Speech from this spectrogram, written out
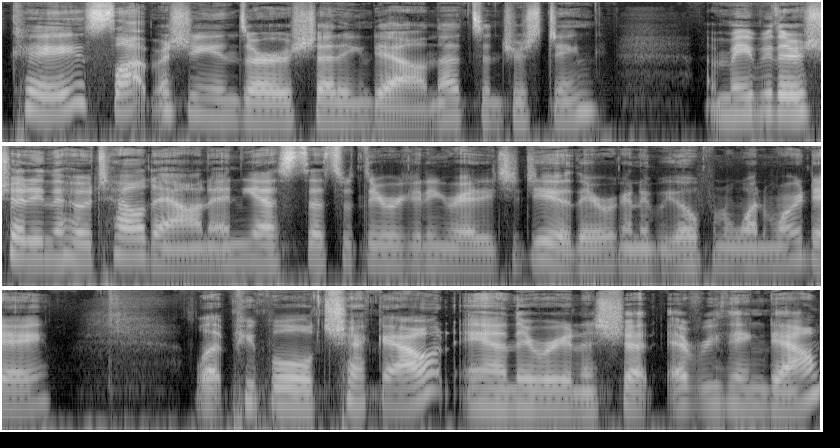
okay, slot machines are shutting down. That's interesting. Uh, maybe they're shutting the hotel down. And yes, that's what they were getting ready to do. They were going to be open one more day, let people check out, and they were going to shut everything down.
